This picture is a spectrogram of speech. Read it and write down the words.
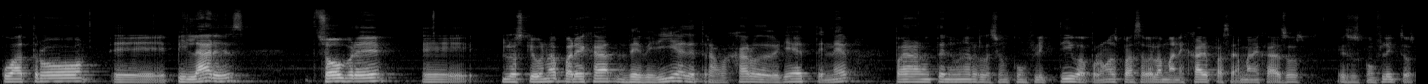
cuatro eh, pilares sobre eh, los que una pareja debería de trabajar o debería de tener para no tener una relación conflictiva, por lo menos para saberla manejar y para saber manejar esos, esos conflictos.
